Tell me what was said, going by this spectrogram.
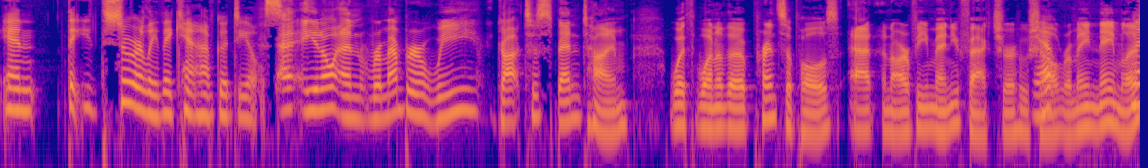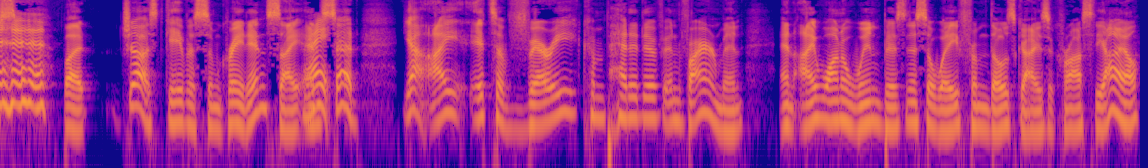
And they, surely they can't have good deals. Uh, you know, and remember, we got to spend time with one of the principals at an RV manufacturer who shall remain nameless, but just gave us some great insight and said, "Yeah, I it's a very competitive environment." And I want to win business away from those guys across the aisle.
